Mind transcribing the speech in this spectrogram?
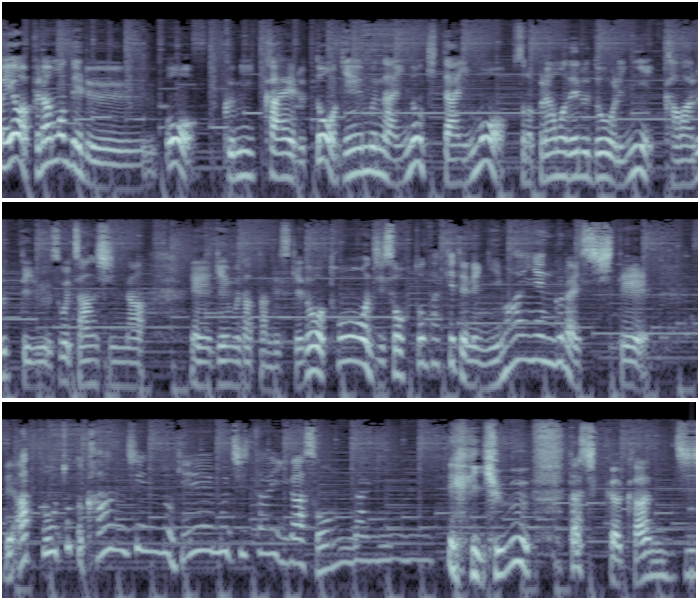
まあ、要はプラモデルを組み替えるとゲーム内の機体もそのプラモデル通りに変わるっていうすごい斬新な、えーゲームだったんですけど当時ソフトだけでね2万円ぐらいしてで、あと、ちょっと肝心のゲーム自体がそんなにっていう、確か感じ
